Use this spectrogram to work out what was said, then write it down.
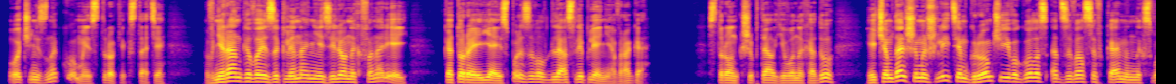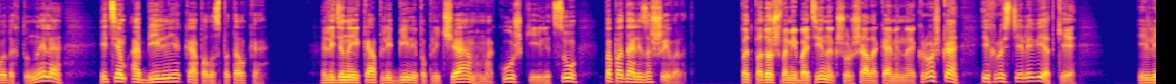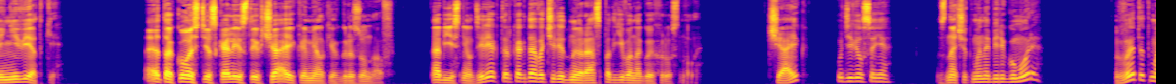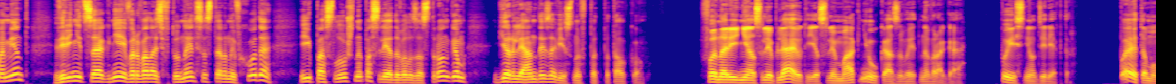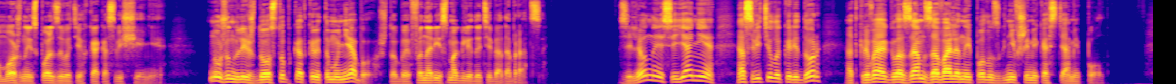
Очень знакомые строки, кстати. Внеранговое заклинание зеленых фонарей, которое я использовал для ослепления врага. Стронг шептал его на ходу, и чем дальше мы шли, тем громче его голос отзывался в каменных сводах туннеля, и тем обильнее капало с потолка. Ледяные капли били по плечам, макушке и лицу, попадали за шиворот. Под подошвами ботинок шуршала каменная крошка и хрустели ветки. Или не ветки. «Это кости скалистых чаек и мелких грызунов», — объяснил директор, когда в очередной раз под его ногой хрустнуло. «Чаек?» — удивился я. «Значит, мы на берегу моря?» В этот момент вереница огней ворвалась в туннель со стороны входа и послушно последовала за Стронгом, гирляндой зависнув под потолком. «Фонари не ослепляют, если маг не указывает на врага», — пояснил директор. «Поэтому можно использовать их как освещение. Нужен лишь доступ к открытому небу, чтобы фонари смогли до тебя добраться». Зеленое сияние осветило коридор, открывая глазам заваленный полусгнившими костями пол.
